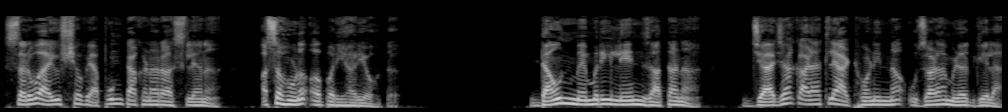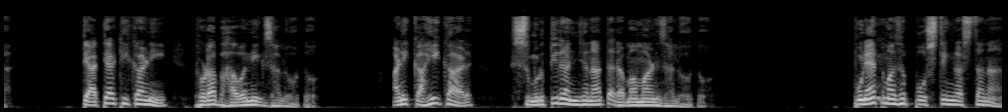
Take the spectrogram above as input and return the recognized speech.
सर्व आयुष्य व्यापून टाकणारं असल्यानं असं होणं अपरिहार्य होतं. डाऊन मेमरी लेन जाताना ज्या ज्या काळातल्या आठवणींना उजाळा मिळत गेला त्या त्या ठिकाणी थोडा भावनिक झालो होतो आणि काही काळ स्मृतिरंजनात रममाण झालो होतो. पुण्यात माझं पोस्टिंग असताना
